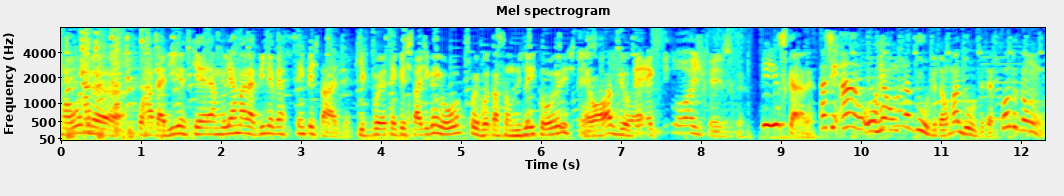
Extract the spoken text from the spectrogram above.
Uma outra porradaria que é a Mulher Maravilha versus Tempestade. Que foi a Tempestade ganhou, foi votação dos leitores. É, óbvio. É, é Que lógica é isso, cara. que isso, cara? Assim, ah, uma dúvida, uma dúvida. Quando dão,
